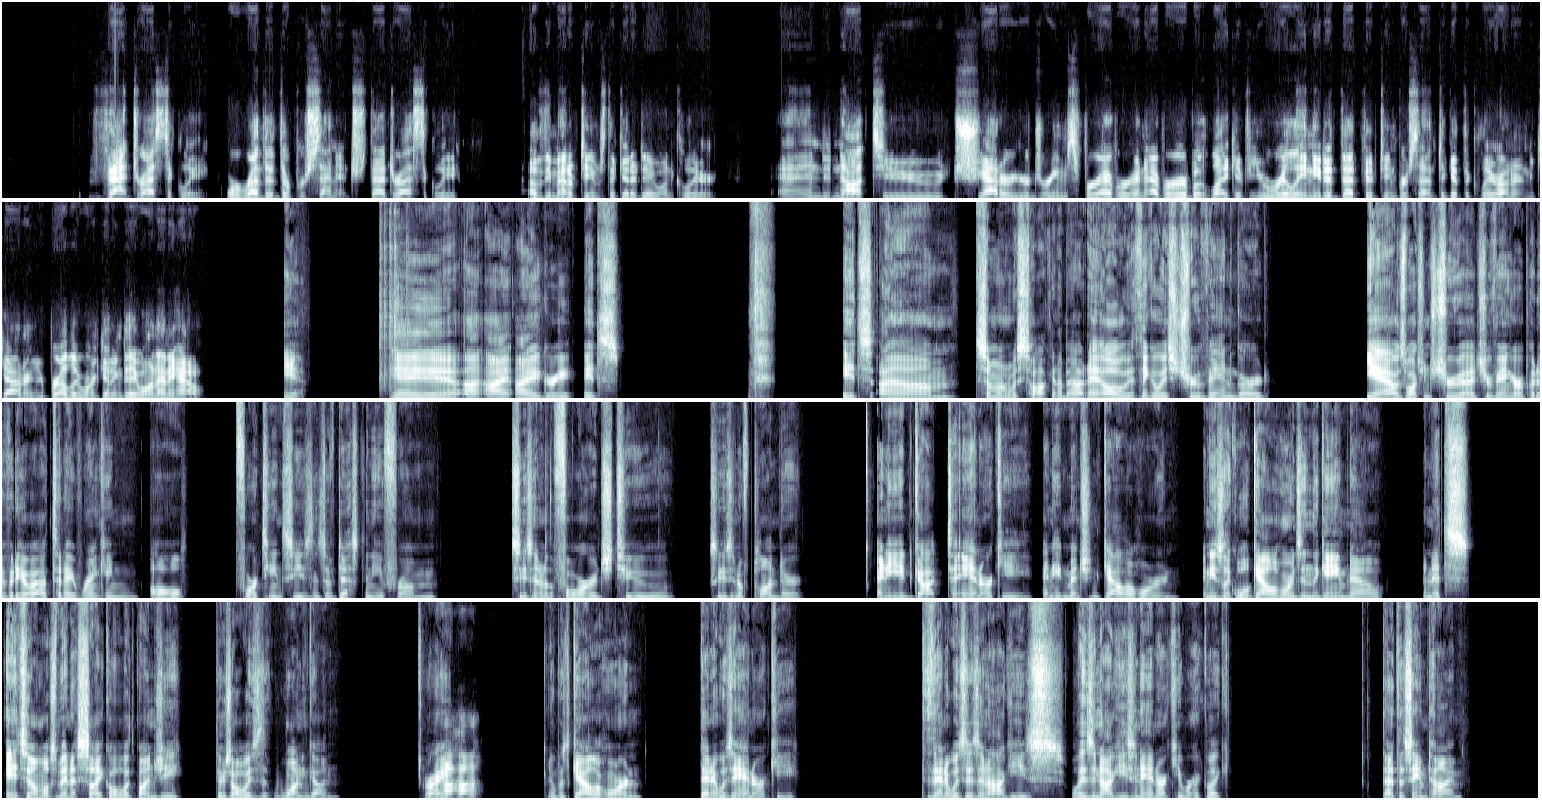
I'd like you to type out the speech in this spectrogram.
that drastically, or rather the percentage that drastically of the amount of teams that get a day one clear. And not to shatter your dreams forever and ever, but like if you really needed that 15% to get the clear on an encounter, you probably weren't getting day one anyhow. Yeah, yeah, yeah, yeah. I, I, I agree. It's, it's, um, someone was talking about. eh, Oh, I think it was True Vanguard. Yeah, I was watching True uh, True Vanguard put a video out today ranking all 14 seasons of Destiny from season of the Forge to season of Plunder, and he had got to Anarchy, and he'd mentioned Gjallarhorn, and he's like, "Well, Gjallarhorn's in the game now, and it's it's almost been a cycle with Bungie. There's always one gun, right? Uh huh. It was Gjallarhorn, then it was Anarchy, then it was Izanagi's. Well, Izanagi's and Anarchy were like at the same time.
